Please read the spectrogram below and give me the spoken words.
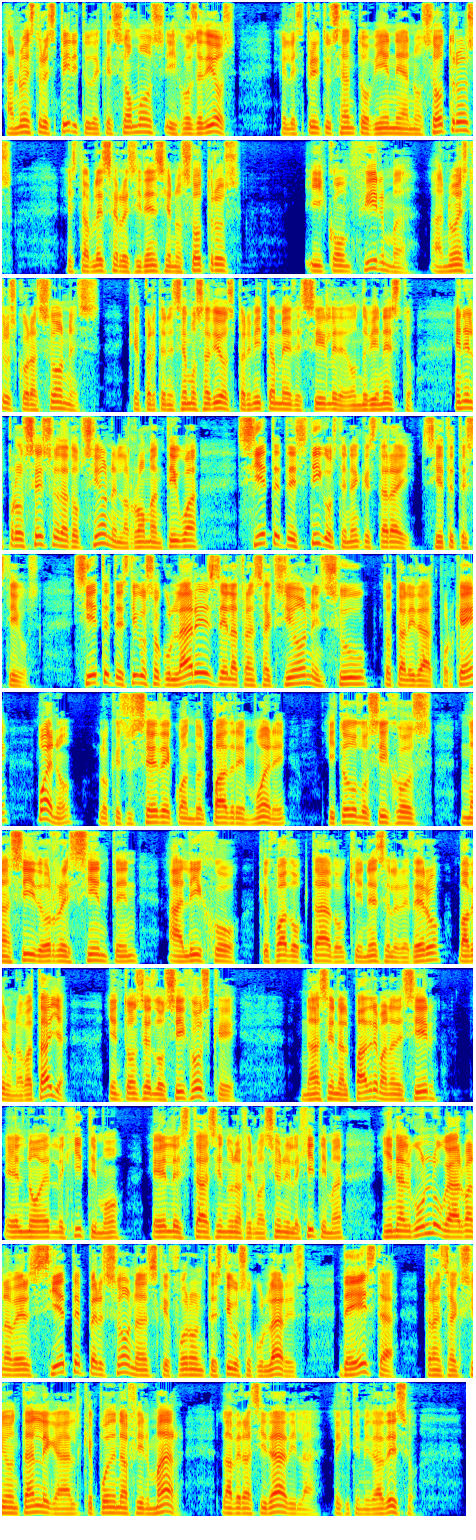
a nuestro espíritu de que somos hijos de Dios. El Espíritu Santo viene a nosotros, establece residencia en nosotros y confirma a nuestros corazones que pertenecemos a Dios. Permítame decirle de dónde viene esto. En el proceso de adopción en la Roma antigua, siete testigos tenían que estar ahí, siete testigos. Siete testigos oculares de la transacción en su totalidad. ¿Por qué? Bueno, lo que sucede cuando el padre muere y todos los hijos nacidos resienten al hijo que fue adoptado, quien es el heredero, va a haber una batalla. Y entonces los hijos que nacen al padre van a decir, él no es legítimo, él está haciendo una afirmación ilegítima, y en algún lugar van a haber siete personas que fueron testigos oculares de esta transacción tan legal que pueden afirmar la veracidad y la legitimidad de eso.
